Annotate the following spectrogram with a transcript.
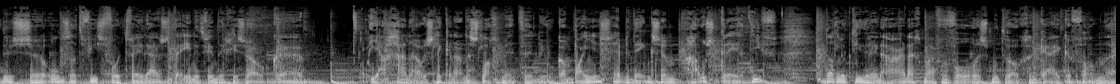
Dus ons advies voor 2021 is ook. Ja, ga nou eens lekker aan de slag met uh, nieuwe campagnes. Bedenk ze, hou ze creatief. Dat lukt iedereen aardig, maar vervolgens moeten we ook gaan kijken van... Uh,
